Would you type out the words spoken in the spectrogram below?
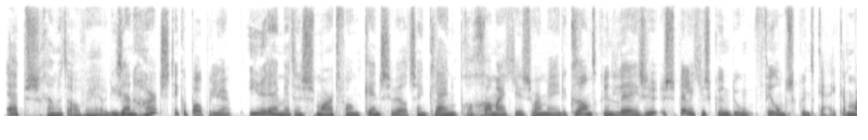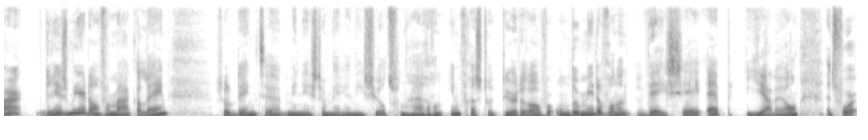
apps gaan we het over hebben. Die zijn hartstikke populair. Iedereen met een smartphone kent ze wel. Het zijn kleine programmaatjes waarmee je de krant kunt lezen... spelletjes kunt doen, films kunt kijken. Maar er is meer dan vermaak alleen. Zo denkt minister Melanie Schultz van Hagen van Infrastructuur erover... om door middel van een wc-app, jawel, het voor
